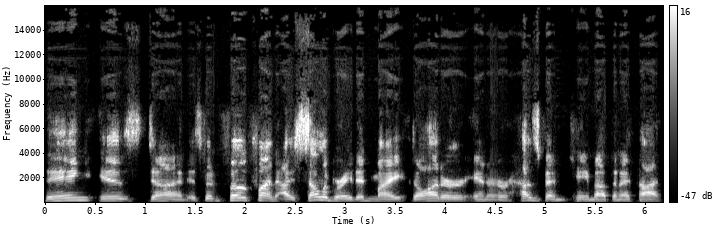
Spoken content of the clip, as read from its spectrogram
thing is done it's been so fun i celebrated my daughter and her husband came up and i thought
